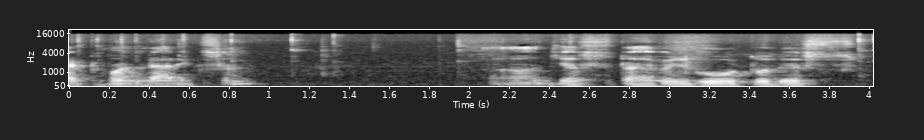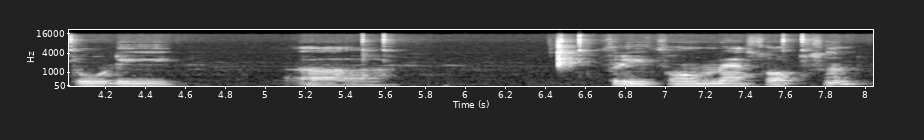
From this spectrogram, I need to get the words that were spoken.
at one direction uh, just I will go to this 2d uh, freeform mesh option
